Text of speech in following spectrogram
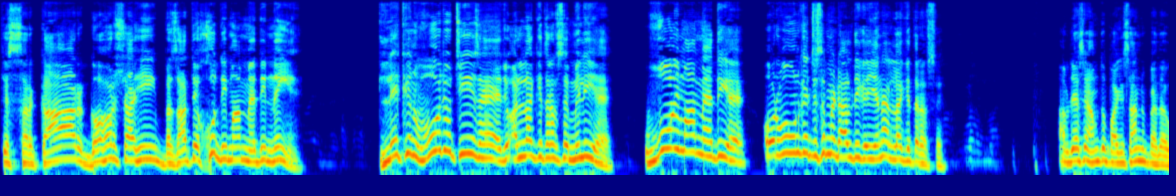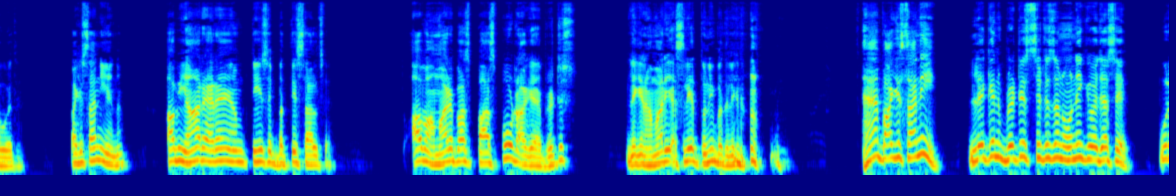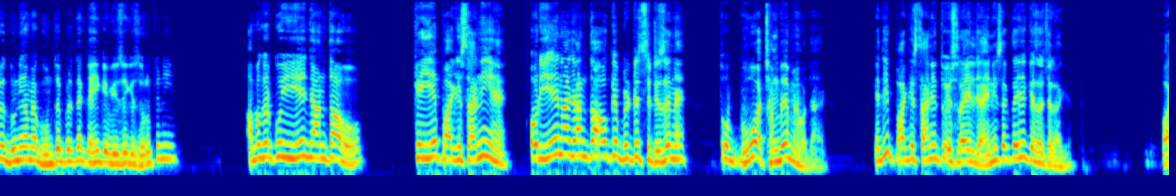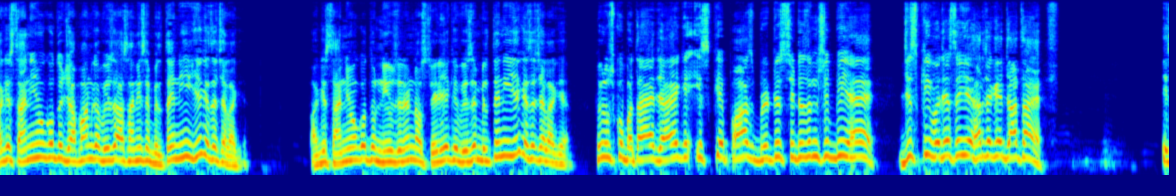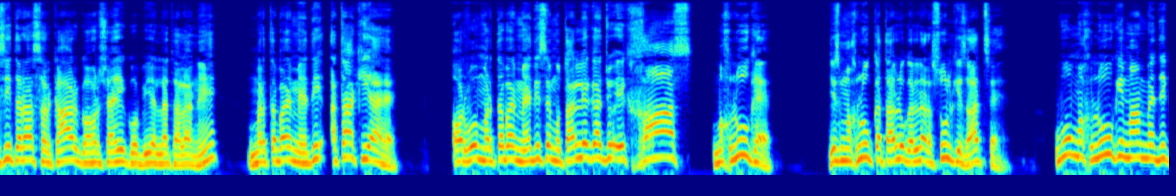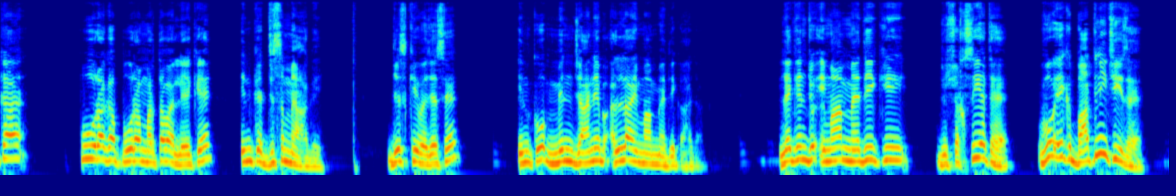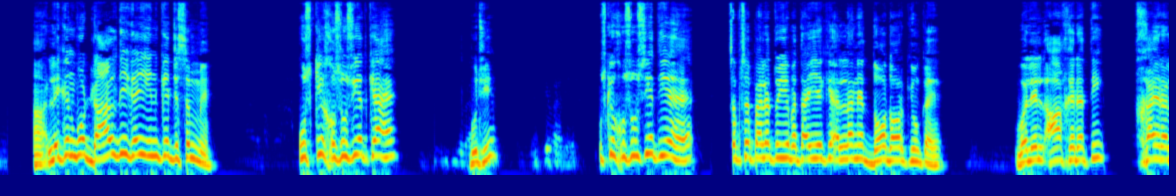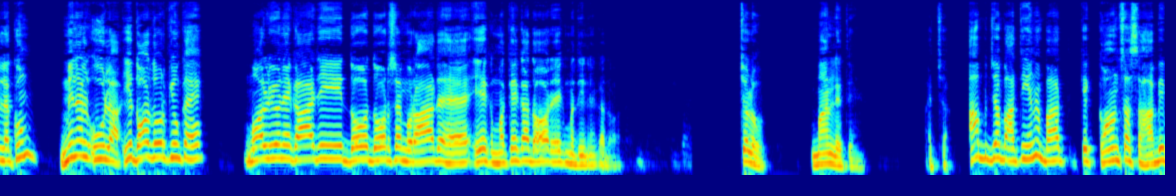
کہ سرکار گوہر شاہی بذات خود امام مہدی نہیں ہے۔ لیکن وہ جو چیز ہے جو اللہ کی طرف سے ملی ہے، وہ امام مہدی ہے۔ اور وہ ان کے جسم میں ڈال دی گئی ہے نا اللہ کی طرف سے۔ اب جیسے ہم تو پاکستان میں پیدا ہوئے تھے۔ پاکستانی ہے نا۔ اب یہاں رہ رہے ہیں ہم تیس بتیس سال سے۔ اب ہمارے پاس پاسپورٹ آ گیا ہے برٹش۔ لیکن ہماری اصلیت تو نہیں بدلی نا۔ ہے پاکستانی۔ لیکن برٹش سٹیزن ہونے کی وجہ سے پوری دنیا میں گھومتے پھرتے کہیں کے ویزے کی ضرورت ہی نہیں ہے۔ اب اگر کوئی یہ جانتا ہو کہ یہ پاکستانی ہے اور یہ نہ جانتا ہو کہ برٹش سٹیزن ہے تو وہ اچھمبے میں ہو جائے گا۔ کہ جی پاکستانی تو اسرائیل جا ہی نہیں سکتا یہ کیسے چلا گیا؟ پاکستانیوں کو تو جاپان کا ویزا آسانی سے ملتا ہی نہیں، یہ کیسے چلا گیا؟ پاکستانیوں کو تو نیوزی لینڈ، آسٹریلیا کے ویزے ملتے نہیں، یہ کیسے چلا گیا؟ پھر اس کو بتایا جائے کہ اس کے پاس برٹش سٹیزن شپ بھی ہے، جس کی وجہ سے یہ ہر جگہ جاتا ہے۔ اسی طرح سرکار گور شاہی کو بھی اللہ تعالیٰ نے مرتبہ مہدی عطا کیا ہے۔ اور وہ مرتبہ مہدی سے متعلقہ جو ایک خاص مخلوق ہے، جس مخلوق کا تعلق اللہ رسول کی ذات سے ہے۔ وہ مخلوق امام مہدی کا پورا کا پورا مرتبہ لے کے ان کے جسم میں آ گئی، جس کی وجہ سے ان کو من جانب اللہ امام مہدی کہا جاتا لیکن جو امام مہدی کی جو شخصیت ہے، وہ ایک باطنی چیز ہے۔ ہاں لیکن وہ ڈال دی گئی ان کے جسم میں۔ اس کی خصوصیت کیا ہے؟ پوچھیے اس کی خصوصیت یہ ہے سب سے پہلے تو یہ بتائیے کہ اللہ نے دو دور کیوں کہے؟ ولیل آخرتی خیر القم من الا یہ دو دور کیوں کہے؟ مولویوں نے کہا جی دو دور سے مراد ہے، ایک مکے کا دور، ایک مدینے کا دور۔ چلو، مان لیتے ہیں۔ اچھا اب جب آتی ہے نا بات کہ کون سا صحابی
